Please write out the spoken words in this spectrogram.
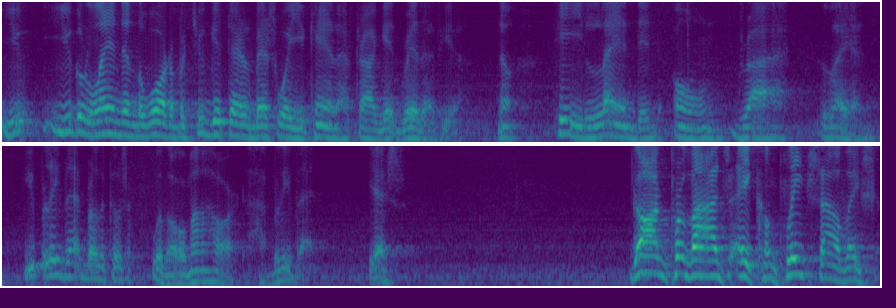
you, you're going to land in the water, but you get there the best way you can after I get rid of you. No, he landed on dry land. You believe that, Brother Kosa? With all my heart, I believe that. Yes. God provides a complete salvation.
